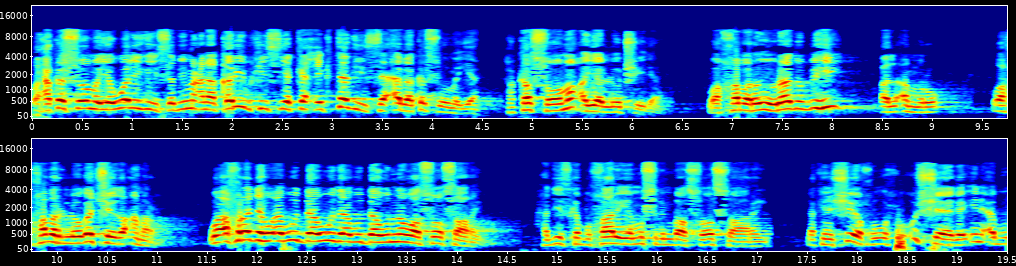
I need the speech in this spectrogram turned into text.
waxaa ka soomaya weligiisa bimacnaa qariibkiisa iyo ka xigtadiisa abaa ka soomaya. Ha ka soomo ayaa loo jeedaa. Waa khabarun yuraadu bihi alamru. Waa khabar looga jeedo amar. Wa akhrajahu abu daawuud abu daawuudna waa soo saaray. Xadiiska bukhaari iyo muslim baa soo saaray laakiin sheikhu wuxuu u sheegay in abu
